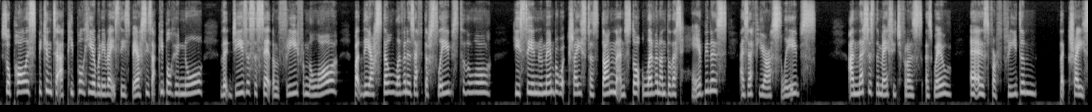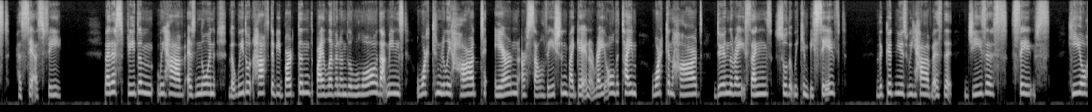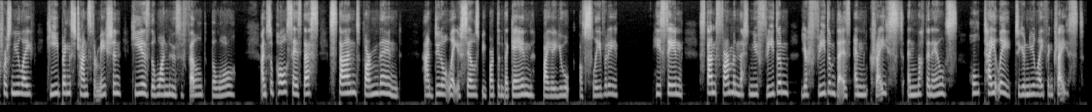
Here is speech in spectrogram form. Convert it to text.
So Paul is speaking to a people here when he writes these verses, a people who know that Jesus has set them free from the law, but they are still living as if they're slaves to the law. He's saying, Remember what Christ has done and stop living under this heaviness as if you are slaves. And this is the message for us as well. It is for freedom that Christ has set us free. Now, this freedom we have is knowing that we don't have to be burdened by living under the law. That means working really hard to earn our salvation by getting it right all the time, working hard doing the right things so that we can be saved. The good news we have is that Jesus saves. He offers new life. He brings transformation. He is the one who fulfilled the law. And so Paul says this stand firm then, and do not let yourselves be burdened again by a yoke of slavery. He's saying, stand firm in this new freedom, your freedom that is in Christ and nothing else. Hold tightly to your new life in Christ.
